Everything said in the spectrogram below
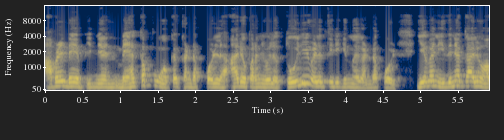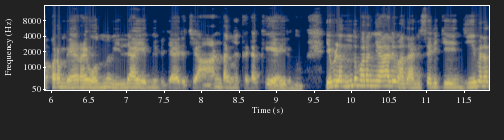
അവളുടെ പിന്നെ മേക്കപ്പും ഒക്കെ കണ്ടപ്പോൾ ആരോ പറഞ്ഞ പോലെ തൊലി വെളുത്തിരിക്കുന്നത് കണ്ടപ്പോൾ ഇവൻ ഇതിനേക്കാളും അപ്പുറം വേറെ ഒന്നുമില്ല എന്ന് വിചാരിച്ച് ആണ്ടങ്ങ് കിടക്കുകയായിരുന്നു. ഇവൾ പറഞ്ഞാലും അതനുസരിക്കുകയും ജീവനെ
